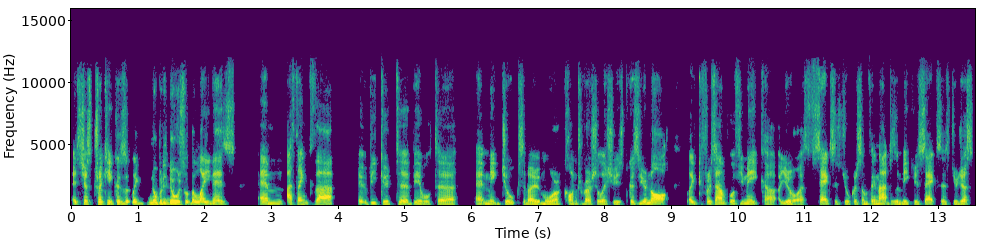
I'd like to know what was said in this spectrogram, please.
It's just tricky because like nobody knows what the line is. Um, I think that it would be good to be able to uh, make jokes about more controversial issues because you're not like for example if you make a you know a sexist joke or something that doesn't make you sexist. You're just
